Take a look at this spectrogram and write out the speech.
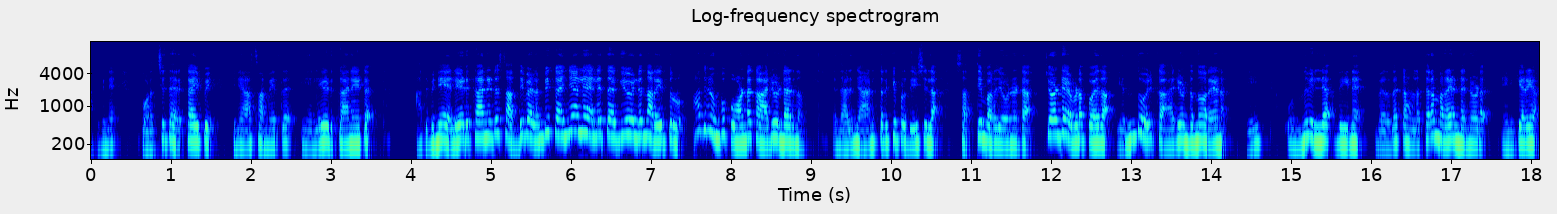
അത് പിന്നെ കുറച്ച് തിരക്കായിപ്പോയി. പിന്നെ ആ സമയത്ത് ഇലയെടുക്കാനായിട്ട് അത് പിന്നെ ഇലയെടുക്കാനായിട്ട് സദ്യ വിളമ്പി കഴിഞ്ഞാലേ ഇല തികയോ ഇല്ലെന്ന് അറിയത്തുള്ളൂ. അതിനു മുമ്പ് പോകേണ്ട കാര്യം ഉണ്ടായിരുന്നു. എന്നാലും ഞാൻ ഇത്രയ്ക്ക് പ്രതീക്ഷയില്ല. സത്യം പറഞ്ഞു ജോണേട്ടാ ജോണ്ട എവിടെ പോയതാ? എന്തോ ഒരു കാര്യം ഉണ്ടെന്ന് പറയണം. ഏയ് ഒന്നുമില്ല വീണെ. വെറുതെ കള്ളത്തരം പറയണ്ട എന്നോട്. എനിക്കറിയാം.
